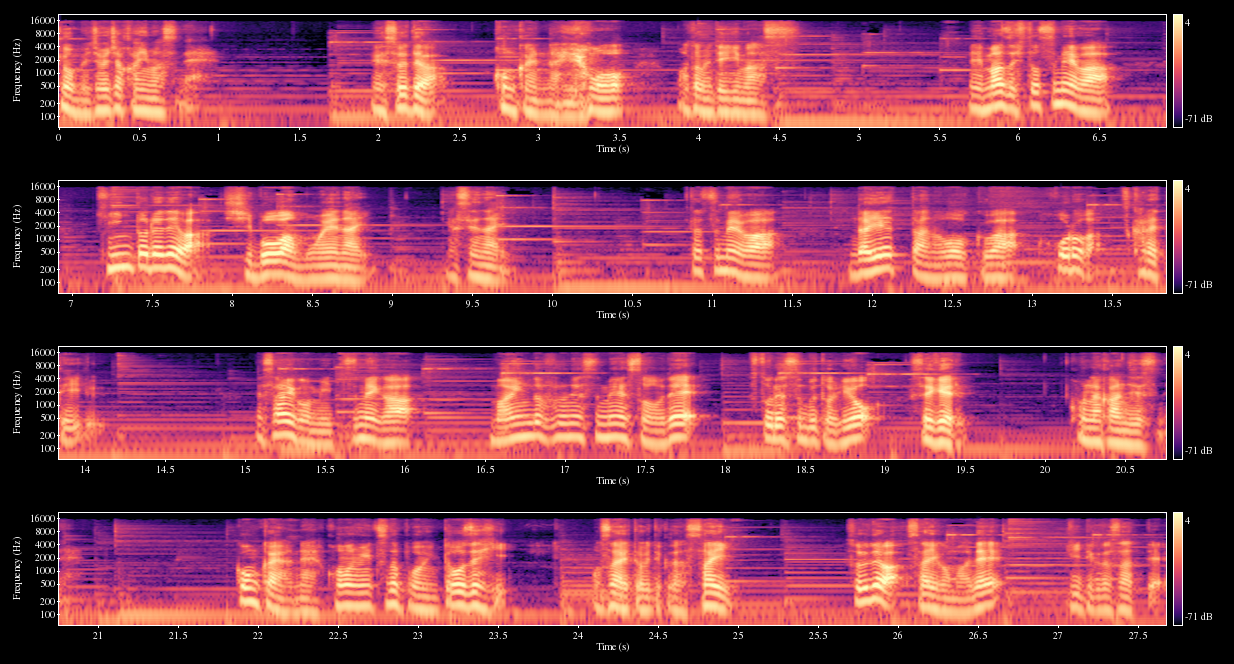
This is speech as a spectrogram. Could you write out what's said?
今日めちゃめちゃ買いますね。えそれでは、今回の内容をまとめていきます。えまず一つ目は、筋トレでは脂肪は燃えない、痩せない。2つ目は、ダイエッターの多くは心が疲れている。最後3つ目が、マインドフルネス瞑想でストレス太りを防げる。こんな感じですね。今回はね、この3つのポイントをぜひ押さえておいてください。それでは最後まで聞いてくださって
